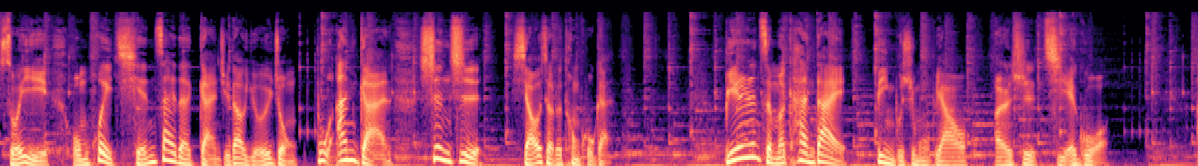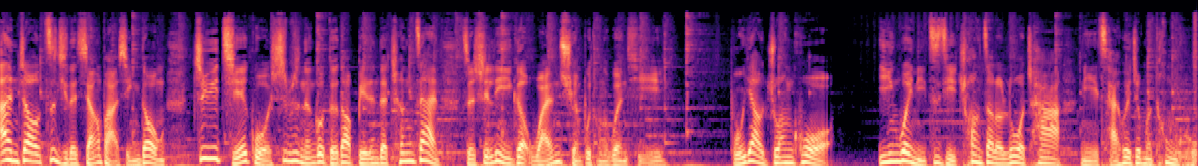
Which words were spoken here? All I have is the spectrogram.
所以我们会潜在的感觉到有一种不安感，甚至小小的痛苦感。别人怎么看待，并不是目标，而是结果。按照自己的想法行动，至于结果是不是能够得到别人的称赞，则是另一个完全不同的问题。不要装阔，因为你自己创造了落差，你才会这么痛苦。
